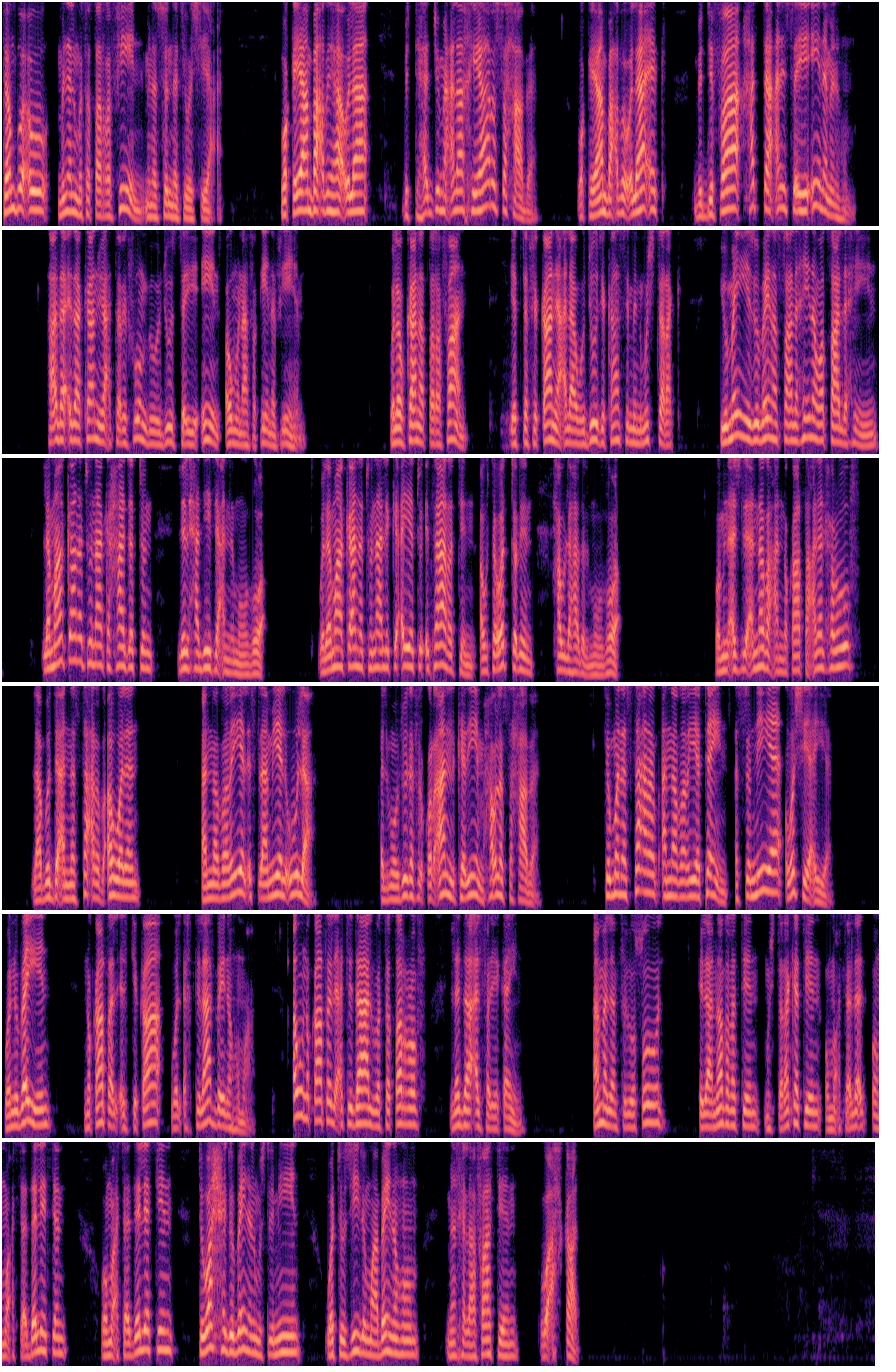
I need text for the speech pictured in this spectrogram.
تنبع من المتطرفين من السنة والشيعة. وقيام بعض هؤلاء بالتهجم على خيار الصحابة وقيام بعض أولئك بالدفاع حتى عن السيئين منهم. هذا إذا كانوا يعترفون بوجود سيئين أو منافقين فيهم. ولو كان الطرفان يتفقان على وجود قاسم مشترك يميز بين الصالحين والطالحين لما كانت هناك حاجة للحديث عن الموضوع. ولما كانت هنالك أي إثارة أو توتر حول هذا الموضوع. ومن أجل أن نضع النقاط على الحروف لابد أن نستعرض أولا النظرية الإسلامية الأولى الموجودة في القرآن الكريم حول الصحابة ثم نستعرض النظريتين السنية والشيعية ونبين نقاط الالتقاء والاختلاف بينهما أو نقاط الاعتدال والتطرف لدى الفريقين. أملا في الوصول إلى نظرة مشتركة ومعتدلة ومعتدلة توحد بين المسلمين وتزيل ما بينهم من خلافات وأحقاد.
